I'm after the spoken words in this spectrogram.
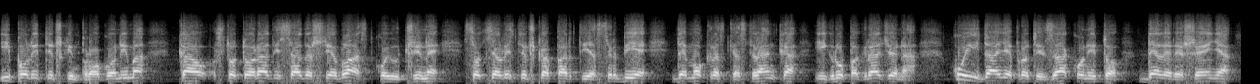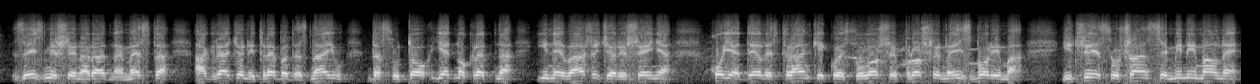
i političkim progonima, kao što to radi sadašnja vlast koju čine Socialistička partija Srbije, Demokratska stranka i grupa građana, koji i dalje protivzakonito dele rešenja za izmišljena radna mesta, a građani treba da znaju da su to jednokratna i nevažeća rešenja koja dele stranke koje su loše prošle na izborima i čije su šanse minimalne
